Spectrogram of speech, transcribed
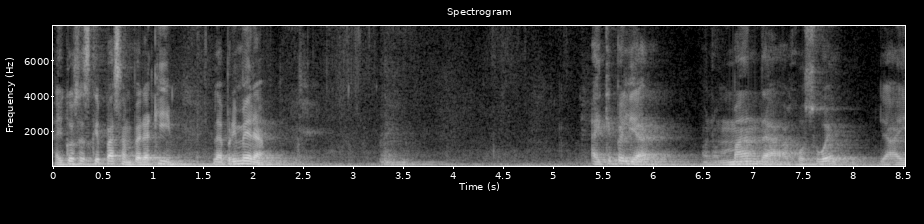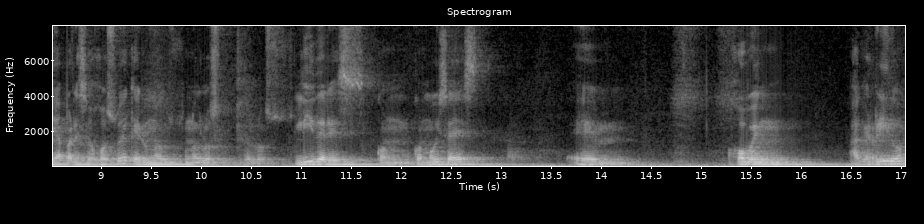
hay cosas que pasan, pero aquí, la primera, hay que pelear. Bueno, manda a Josué ya ahí aparece Josué, que era uno, de, los, líderes con, Moisés, em, joven aguerrido,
